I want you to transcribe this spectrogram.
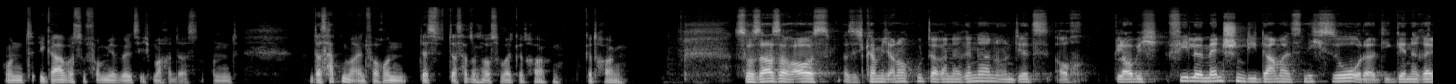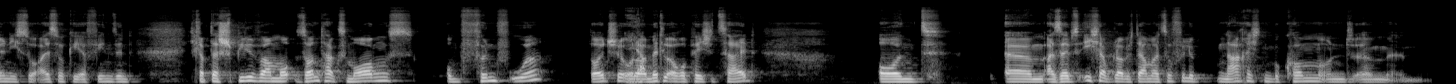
und egal was du von mir willst, ich mache das. Und das hatten wir einfach und das, das hat uns auch so weit getragen. getragen. So sah es auch aus. Also ich kann mich auch noch gut daran erinnern und jetzt auch glaube ich, viele Menschen, die damals nicht so oder die generell nicht so Eishockey-affin sind. Ich glaube, das Spiel war mo sonntags morgens um 5 Uhr, deutsche oder ja. mitteleuropäische Zeit. Und ähm, also selbst ich habe, glaube ich, damals so viele Nachrichten bekommen und ähm,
